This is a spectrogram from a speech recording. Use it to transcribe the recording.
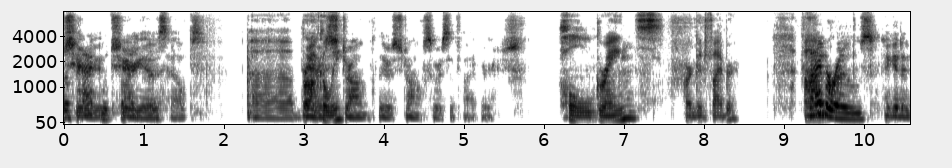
are packed Cheerio- with fiber. Cheerios helps. Uh, They're broccoli, strong. They're a strong source of fiber. whole grains are good fiber. Um, Fiberos. I get a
